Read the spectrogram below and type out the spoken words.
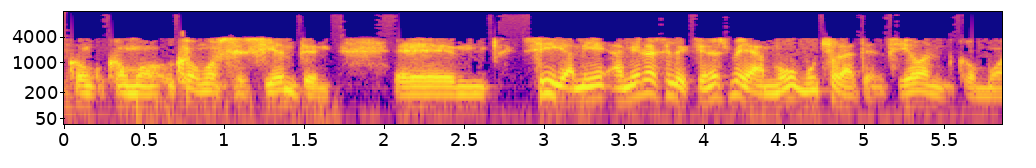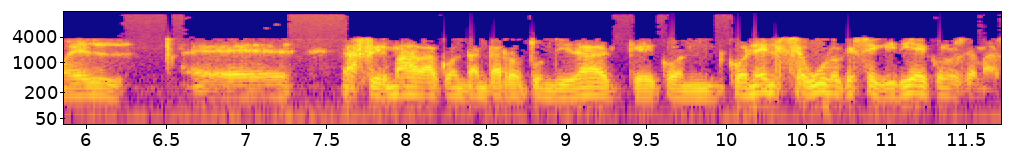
cómo, cómo, se sienten. Eh, sí a mí a mí en las elecciones me llamó mucho la atención como él eh, afirmaba con tanta rotundidad que con, con él seguro que seguiría y con los demás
